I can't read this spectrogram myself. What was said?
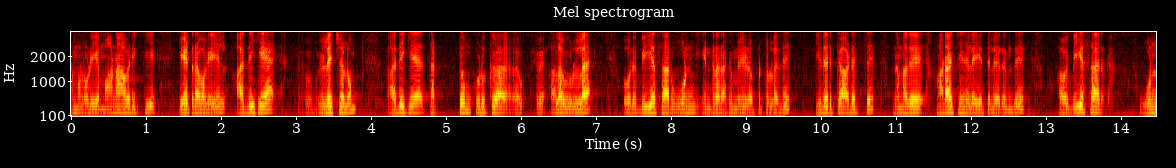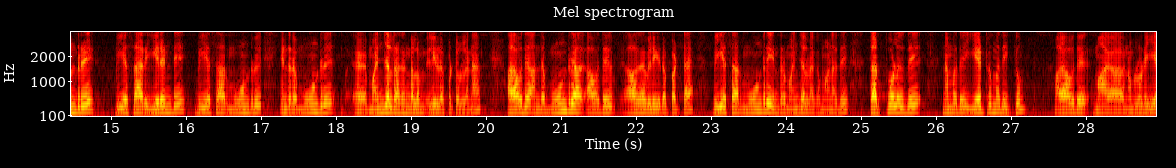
நம்மளுடைய மானாவரிக்கு ஏற்ற வகையில் அதிக விளைச்சலும் அதிக தட்டும் கொடுக்க அளவுள்ள ஒரு பிஎஸ்ஆர் ஒன் என்ற ரகம் வெளியிடப்பட்டுள்ளது. இதற்கு அடுத்து நமது ஆராய்ச்சி நிலையத்திலிருந்து பிஎஸ்ஆர் ஒன்று பிஎஸ்ஆர் இரண்டு பிஎஸ்ஆர் மூன்று என்ற மூன்று மஞ்சள் ரகங்களும் வெளியிடப்பட்டுள்ளன. அதாவது அந்த மூன்றாவது ஆக வெளியிடப்பட்ட பிஎஸ்ஆர் மூன்று என்ற மஞ்சள் ரகமானது தற்பொழுது நமது ஏற்றுமதிக்கும் அதாவது மா நம்மளுடைய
